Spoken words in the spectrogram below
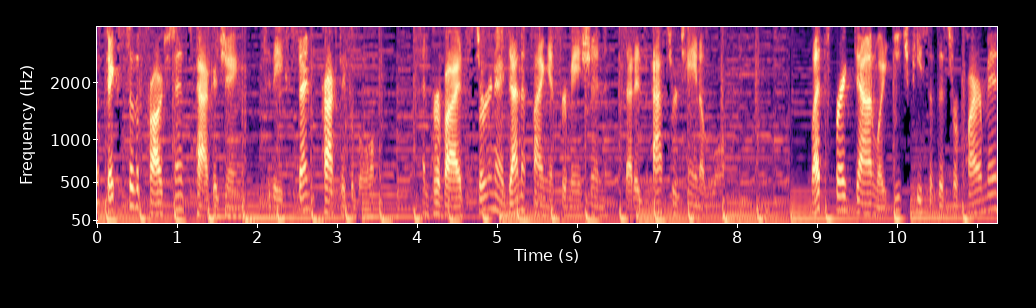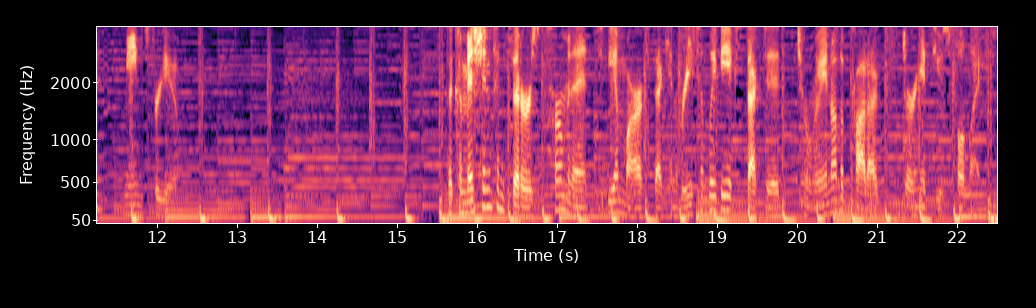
affixed to the product and its packaging to the extent practicable and provides certain identifying information that is ascertainable. Let's break down what each piece of this requirement means for you. The Commission considers permanent to be a mark that can reasonably be expected to remain on the product during its useful life.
